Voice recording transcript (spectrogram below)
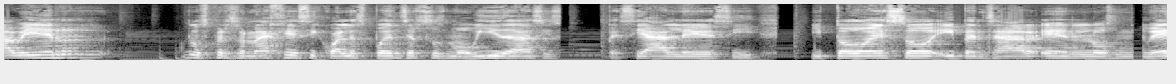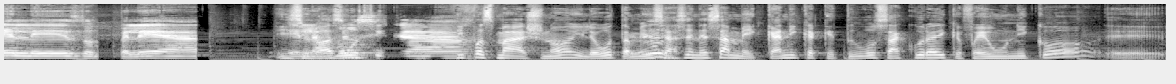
a ver los personajes y cuáles pueden ser sus movidas y sus especiales y, todo eso y pensar en los niveles donde pelea. Y en la música. Tipo Smash, ¿no? Y luego también se hacen esa mecánica que tuvo Sakura y que fue único. Eh,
